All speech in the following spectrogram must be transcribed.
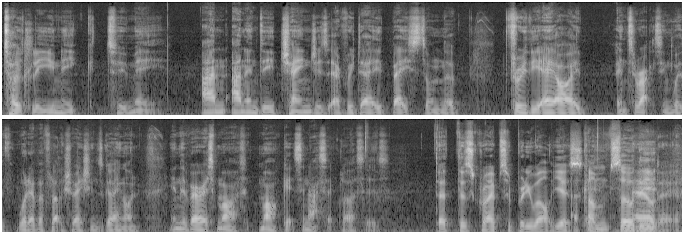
totally unique to me, and and indeed changes every day based on the through the AI interacting with whatever fluctuations going on in the various mar- markets and asset classes. That describes it pretty well yes Okay. um so Nailed the it.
